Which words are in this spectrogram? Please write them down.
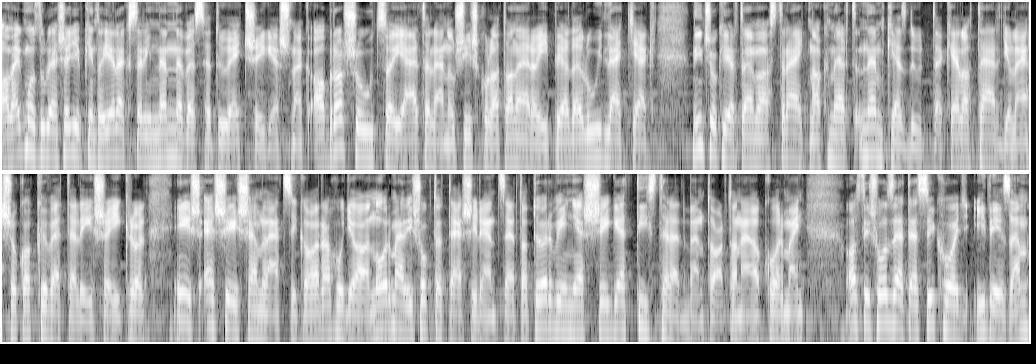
A megmozdulás egyébként a jelek szerint nem nevezhető egységesnek. A Brassó utcai általános iskola tanárai például úgy látják, nincs sok értelme a sztrájknak, mert nem kezdődtek el a tárgyalások a követeléseikről, és esély sem látszik arra, hogy a normális oktatási rendszert, a törvényességet tiszteletben tartaná a kormány. Azt is hozzáteszik, hogy idézem,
